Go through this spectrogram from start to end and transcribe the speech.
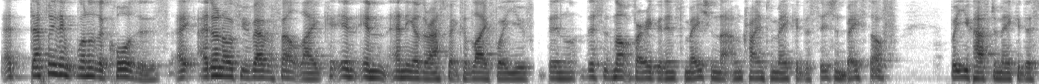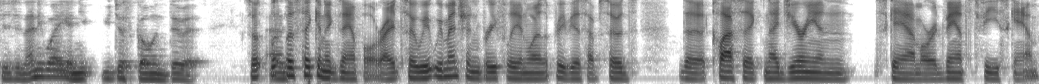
I definitely think one of the causes. I, I don't know if you've ever felt like in, in any other aspect of life where you've been, this is not very good information that I'm trying to make a decision based off, but you have to make a decision anyway and you, you just go and do it. So and, let's take an example, right? So we, we mentioned briefly in one of the previous episodes the classic Nigerian scam or advanced fee scam,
